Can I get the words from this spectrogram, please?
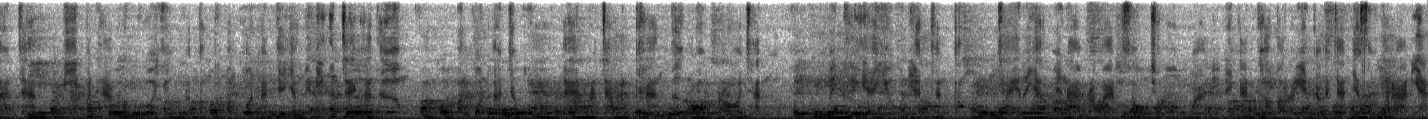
อาจจะมีปัญหาครอบครัวอยู่บางคนบางคนอาจจะยังไม่มีเงินจ่ายค่าเทอมบางคนอาจจะงานประจำมันค้างเติมรอฉันไม่เคลียอยู่เนี่ยฉันต้องใช้ระยะเวลาประมาณสองชั่วโมงกว่าในการเข้ามาเรียนกับอาจารย์ยศราเนี่ย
